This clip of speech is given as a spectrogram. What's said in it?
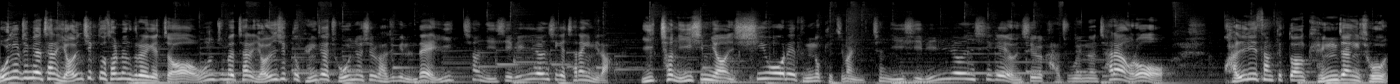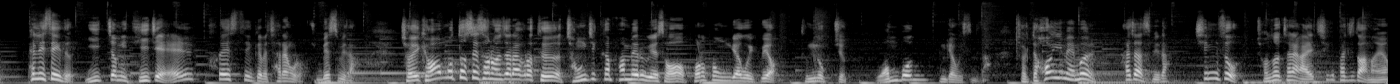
오늘 준비한 차량 연식도 설명드려야겠죠. 오늘 준비한 차량 연식도 굉장히 좋은 연식을 가지고 있는데 2021년식의 차량입니다. 2020년 10월에 등록했지만 2021년식의 연식을 가지고 있는 차량으로 관리 상태 또한 굉장히 좋은 펠리세이드 2.2 디젤 프레스팅급의 차량으로 준비했습니다. 저희 경험모터스에서는 언제나 그렇듯 정직한 판매를 위해서 번호판 공개하고 있고요. 등록증, 원본 공개하고 있습니다. 절대 허위 매물 하지 않습니다. 침수, 전선 차량 아예 취급하지도 않아요.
